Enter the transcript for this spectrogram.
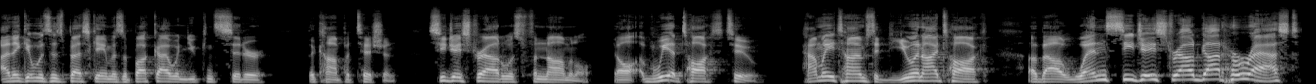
I think it was his best game as a Buckeye when you consider the competition. CJ Stroud was phenomenal. Y'all, we had talked too. How many times did you and I talk about when CJ Stroud got harassed,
